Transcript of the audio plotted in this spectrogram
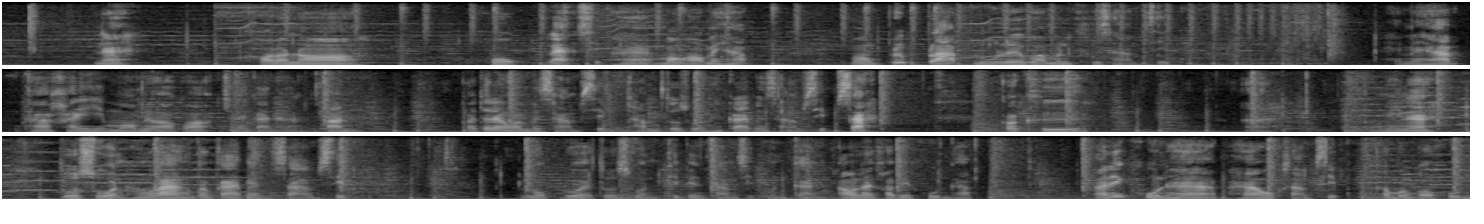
15 นะ คอรนอ6 และ 15 มองออกไหมครับ มองปรึ๊บปรับรู้เลยว่ามันคือ 30 เห็นไหมครับ ถ้าใครมองไม่ออกก็ใช้การหารตั้น ก็จะได้มันเป็น 30ทำตัวส่วนให้กลายเป็น 30 ซะ ก็คือ นี้นะ ตัวส่วนข้างล่างต้องกลายเป็น 30 ลบด้วยตัวส่วนที่เป็น 30 เหมือนกัน เอาอะไรเข้าไปคูณครับ อันนี้คูณ5ครับ5 6 30 ข้างบนก็คูณ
